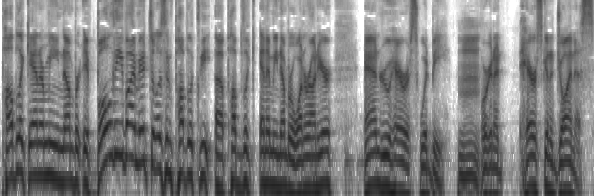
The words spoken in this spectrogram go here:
public enemy number. If Bo Levi Mitchell isn't publicly uh, public enemy number one around here, Andrew Harris would be. We're going to Harris going to join us.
